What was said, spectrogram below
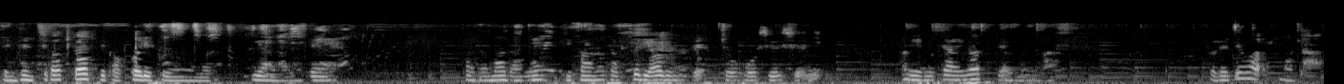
全然違ったってがっかりするのも嫌なので、まだまだね、時間がたっぷりあるので、情報収集に励みたいなって思います。それでは、また。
